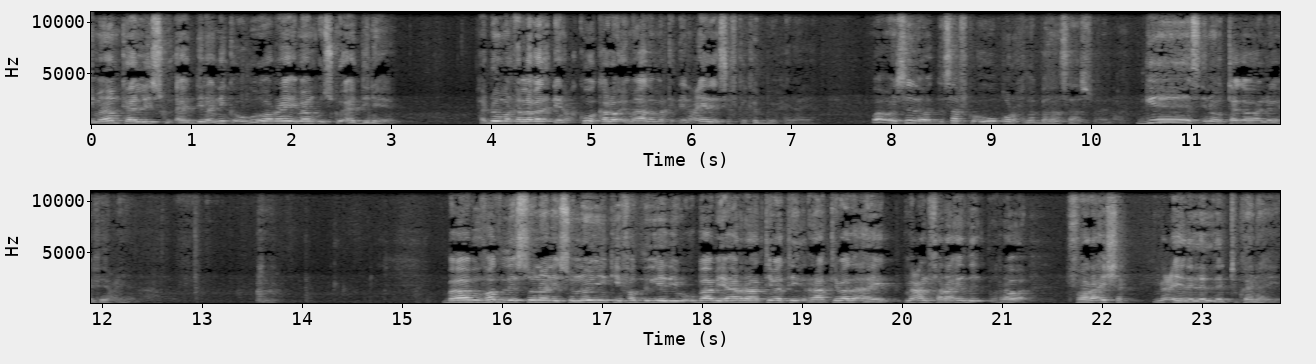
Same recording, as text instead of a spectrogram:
imaamkaa laysku aadinaya ninka ugu horreeya imaamku isku aadinaya. Hadhow marka labada dhinac kuwa kaloo imaado marka dhinacyaday safka ka buuxinaya waa un sida safka ugu quruxda badan saas gees inuu taga waa laga fiicanya baabu fadli sunani sunooyinkii fadligeediiba u baab yahay alraatibati raatibada ahayd maca alfaraa-idi faraa-isha maceeda la tukanaya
